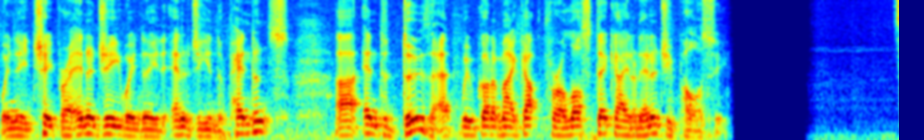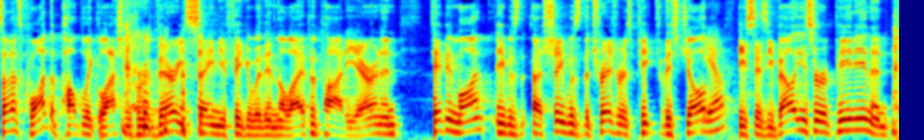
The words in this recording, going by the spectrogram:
We need cheaper energy, we need energy independence. Uh, and to do that, we've got to make up for a lost decade on energy policy. So that's quite the public lashing from a very senior figure within the Labor Party, Erin. And Keep in mind, he was, uh, she was the treasurer's pick for this job. Yep. He says he values her opinion, and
